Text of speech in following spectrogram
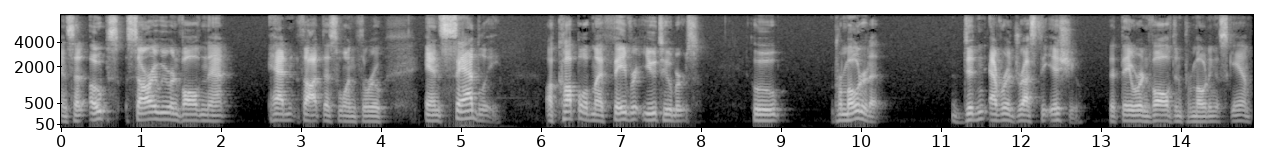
and said, Oops, sorry we were involved in that. Hadn't thought this one through. And sadly, a couple of my favorite YouTubers who promoted it didn't ever address the issue that they were involved in promoting a scam.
